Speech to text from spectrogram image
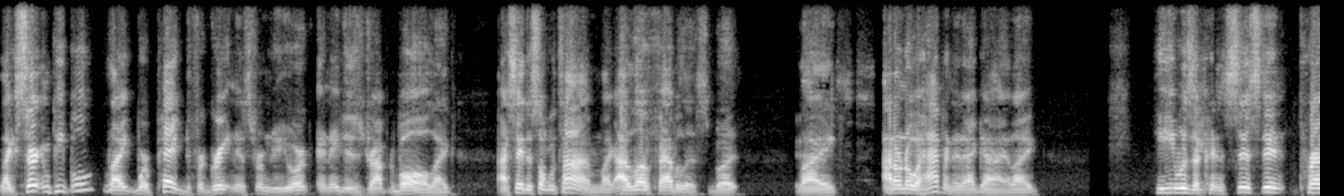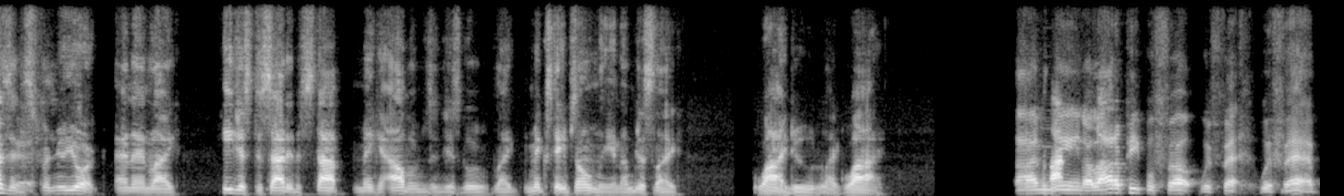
Like certain people like were pegged for greatness from New York and they just dropped the ball. Like I say this all the time. Like I love Fabolous, but Like, I don't know what happened to that guy. Like, he was a consistent presence for New York, and then like he just decided to stop making albums and just go like mixtapes only. And I'm just like, why, dude? Like, why? I mean, a lot of people felt with Fab, with Fab,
